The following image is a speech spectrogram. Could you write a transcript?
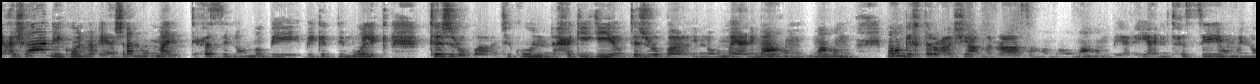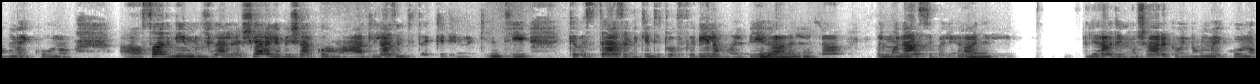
عشان يكون عشان هم تحس إنه هم بيقدموا لك تجربة تكون حقيقية وتجربة إنه هم يعني ما هم ما هم ما هم بيخترعوا أشياء من راسهم أو ما هم يعني تحسيهم إنه هم يكونوا آه، صادقين من خلال الأشياء اللي بيشاركوها معاكي لازم تتأكدي إنك أنت كأستاذة إنك أنت توفري لهم البيئة نعم. المناسبة لهذا لهذه المشاركة وإن هم يكونوا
